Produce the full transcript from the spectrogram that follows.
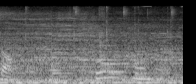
到。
